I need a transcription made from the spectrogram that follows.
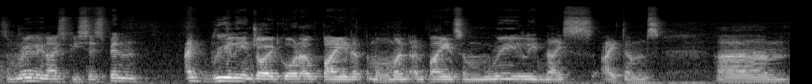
Some really nice pieces. It's been I really enjoyed going out buying at the moment. I'm buying some really nice items. Um,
